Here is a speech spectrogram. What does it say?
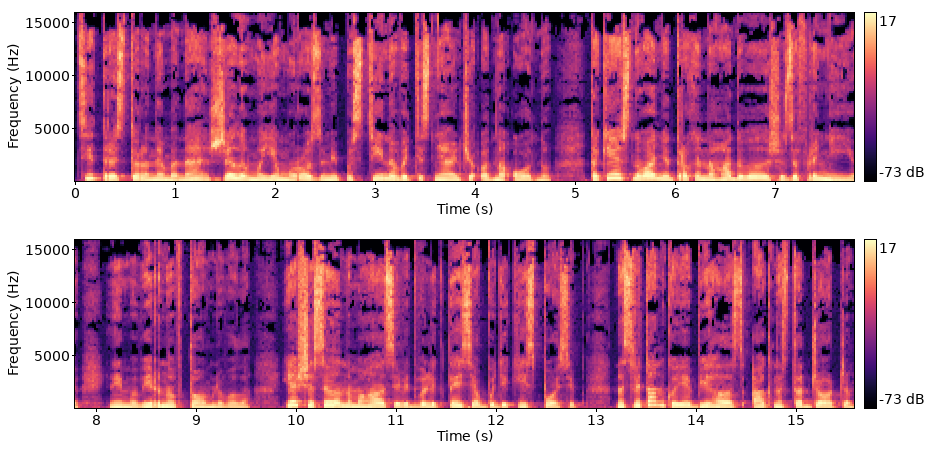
Ці три сторони мене жили в моєму розумі, постійно витісняючи одна одну. Таке існування трохи нагадувало шизофренію і неймовірно втомлювало. Я щосили намагалася відволіктися в будь-який спосіб. На світанку я бігала з Агнес та Джорджем,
